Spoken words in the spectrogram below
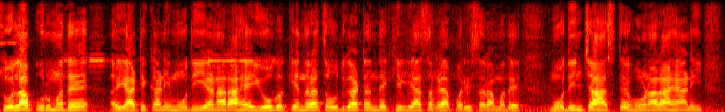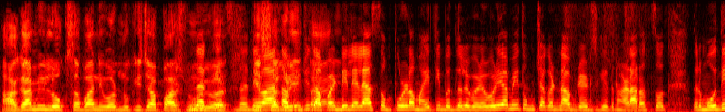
सोलापूरमध्ये या ठिकाणी मोदी येणार आहे. योग केंद्राचं उद्घाटन देखील या सगळ्या परिसरामध्ये मोदींच्या हस्ते होणार आहे आणि आगामी लोकसभा निवडणुकीच्या पार्श्वभूमीवर धन्यवाद आपण दिलेल्या संपूर्ण माहितीबद्दल वेळोवेळी आम्ही तुमच्याकडनं अपडेट्स घेत राहणारच आहोत. तर मोदी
